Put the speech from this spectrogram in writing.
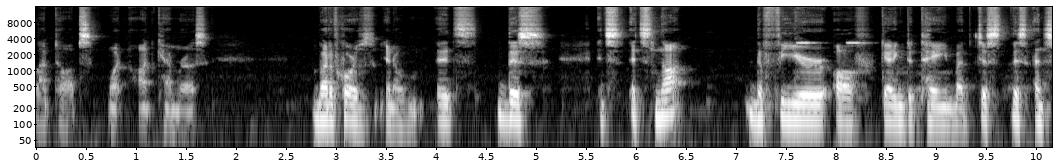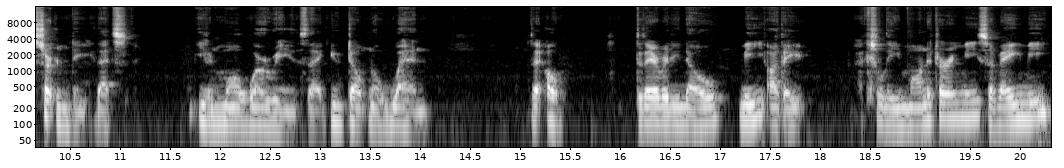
laptops, whatnot, cameras. But of course, you know, it's this. It's it's not the fear of getting detained, but just this uncertainty that's even more worrying. Is that you don't know when. Like oh, do they already know me? Are they actually monitoring me, surveying me?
